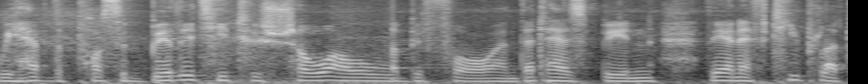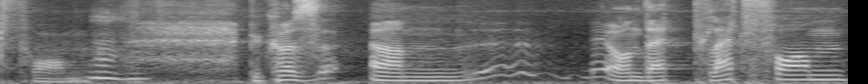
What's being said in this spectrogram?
we have the possibility to show our work before. And that has been the NFT platform. Mm-hmm. Because um, on that platform,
